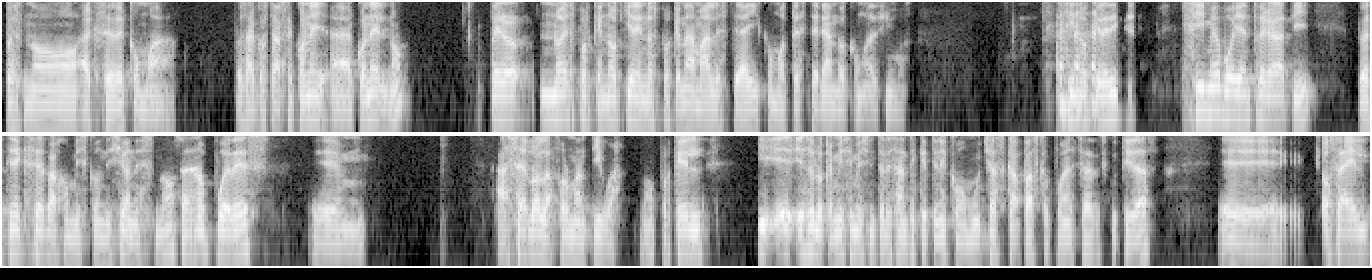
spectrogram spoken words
pues no accede como a, pues acostarse con ella, con él, ¿no? Pero no es porque no quiere, no es porque nada más le esté ahí como testereando, como decimos, sino que le dice, sí me voy a entregar a ti, pero tiene que ser bajo mis condiciones, ¿no? O sea, no puedes eh, hacerlo a la forma antigua, ¿no? Porque él, y e, eso es lo que a mí se me hizo interesante, que tiene como muchas capas que pueden ser discutidas. Eh, o sea, él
